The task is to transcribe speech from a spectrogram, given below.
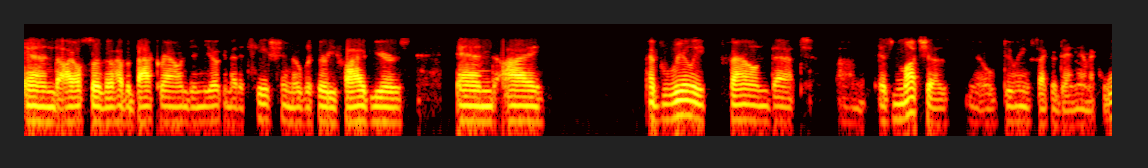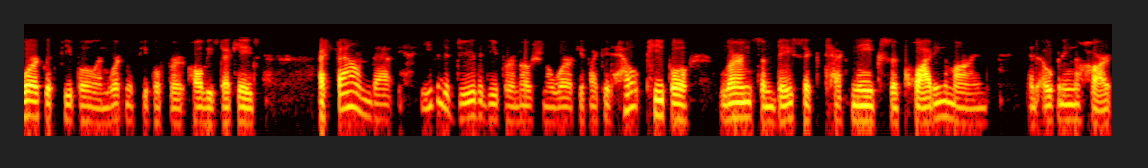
And I also, though, have a background in yoga meditation over 35 years. And I have really found that um, as much as, you know, doing psychodynamic work with people and working with people for all these decades, I found that even to do the deeper emotional work, if I could help people learn some basic techniques of quieting the mind and opening the heart,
